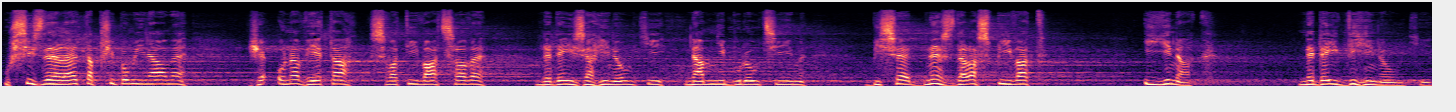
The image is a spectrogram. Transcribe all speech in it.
Už si zde léta připomínáme, že ona věta svatý Václave nedej zahynouti námní budoucím by se dnes dala zpívat i jinak. Nedej vyhynouti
